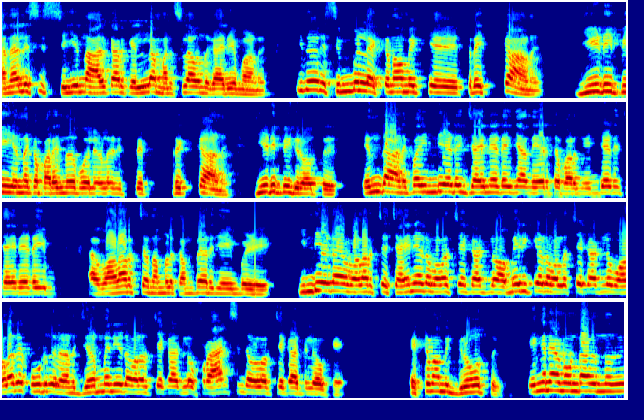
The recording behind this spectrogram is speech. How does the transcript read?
അനാലിസിസ് ചെയ്യുന്ന ആൾക്കാർക്കെല്ലാം മനസ്സിലാവുന്ന കാര്യമാണ്. ഇതൊരു സിമ്പിൾ എക്കണോമിക് ട്രിക്കാണ് ജി ഡി പി എന്നൊക്കെ പറയുന്നത് പോലെയുള്ള ഒരു ട്രിക്കാണ് ജി ഡി പി ഗ്രോത്ത് എന്താണ്? ഇപ്പൊ ഇന്ത്യയുടെയും ചൈനയുടെയും ഞാൻ നേരത്തെ പറഞ്ഞു. ഇന്ത്യയുടെയും ചൈനയുടെയും വളർച്ച നമ്മൾ കമ്പയർ ചെയ്യുമ്പോൾ ഇന്ത്യയുടെ വളർച്ച ചൈനയുടെ വളർച്ചയെക്കാട്ടിലോ അമേരിക്കയുടെ വളർച്ചയെക്കാട്ടിലോ വളരെ കൂടുതലാണ് ജർമ്മനിയുടെ വളർച്ചയെക്കാട്ടിലോ ഫ്രാൻസിന്റെ വളർച്ചയെക്കാട്ടിലോ ഒക്കെ എക്കണോമിക് ഗ്രോത്ത് എങ്ങനെയാണ് ഉണ്ടാകുന്നത്?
